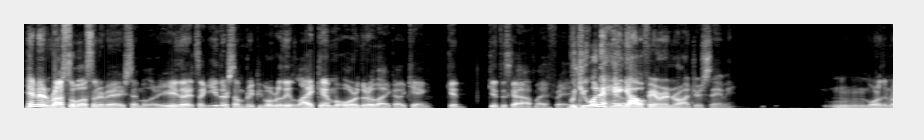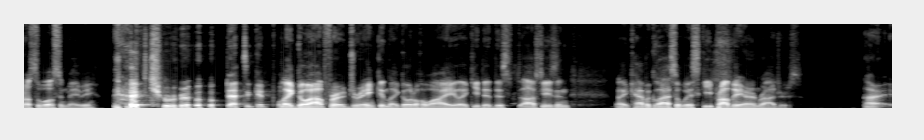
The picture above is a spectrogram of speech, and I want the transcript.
Him and Russell Wilson are very similar. Either it's like either somebody people really like him, or they're like, I can't get get this guy off my face. Would you want to hang out with Aaron Rodgers, Sammy? Mm, more than Russell Wilson, maybe. True. That's a good point. Like go out for a drink and like go to Hawaii like he did this offseason. Like have a glass of whiskey. Probably Aaron Rodgers. All right.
